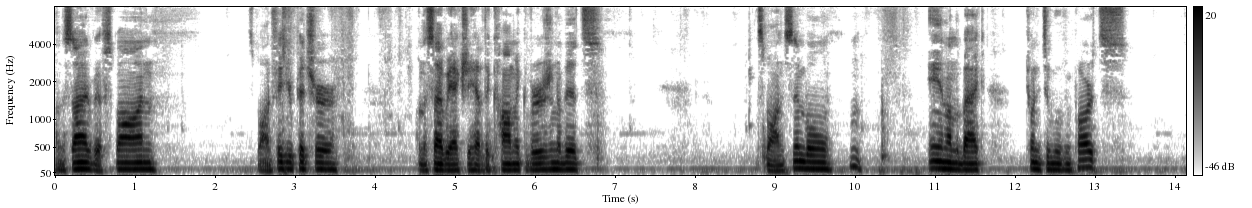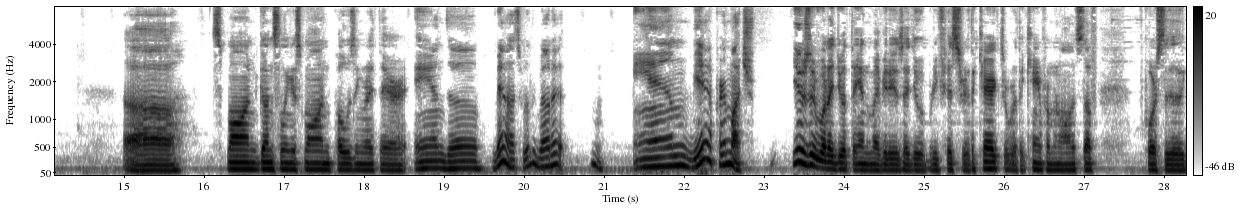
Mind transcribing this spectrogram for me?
On the side we have Spawn, Spawn figure picture. On the side we actually have the comic version of it. Spawn symbol. Hmm. And on the back, 22 moving parts uh, Spawn, Gunslinger Spawn posing right there. And uh, yeah, that's really about it. Hmm. And yeah, pretty much. Usually what I do at the end of my videos, I do a brief history of the character, where they came from and all that stuff. Of course, the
